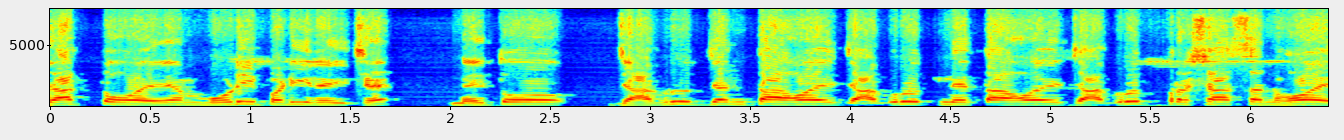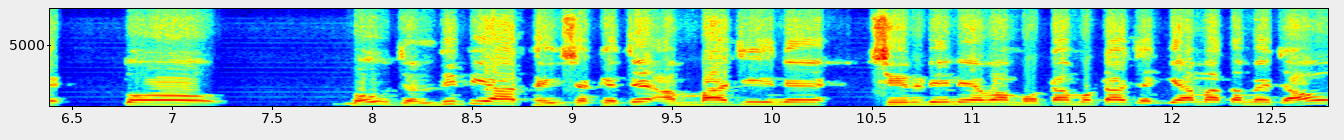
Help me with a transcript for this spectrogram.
જાગતો હોય એમ મોડી પડી રહી છે. નહીં તો જાગૃત જનતા હોય, જાગૃત નેતા હોય, જાગૃત પ્રશાસન હોય, તો બહુ જલ્દીથી આ થઈ શકે છે. અંબાજી ને શિરડી ને એવા મોટા મોટા જગ્યામાં તમે જાઓ,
